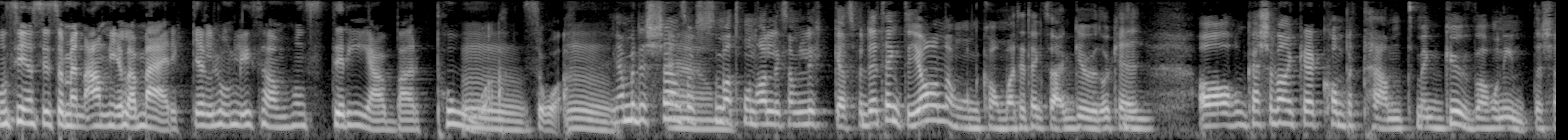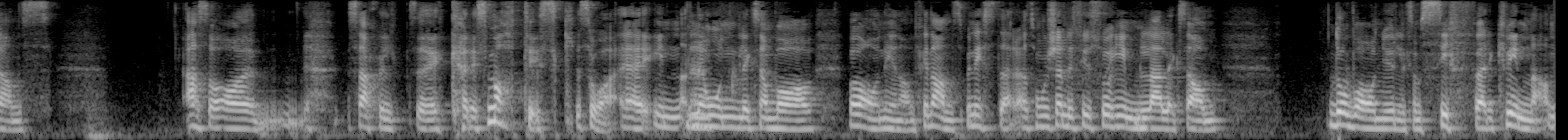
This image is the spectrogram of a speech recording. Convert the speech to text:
Hon känns ju som en Angela Merkel. Hon, liksom, hon strebar på så. Ja, men det känns också Ehm. som att hon har liksom lyckats. För det tänkte jag när hon kom. Att jag tänkte så här, gud okej. Mm. Ja, hon kanske verkar kompetent, men gud vad hon inte känns alltså, särskilt eh, karismatisk. Så, eh, in, När hon liksom var, vad var hon innan? Finansminister. Alltså, hon kändes ju så himla Mm. liksom, då var hon ju liksom sifferkvinnan.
